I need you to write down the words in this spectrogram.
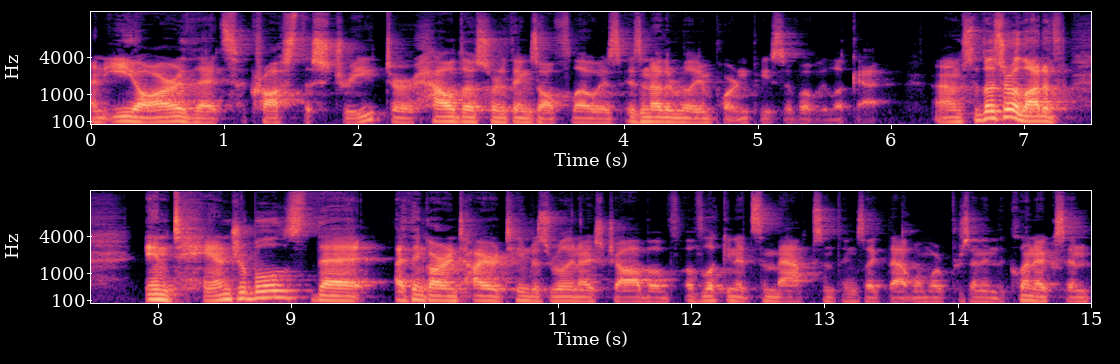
an ER that's across the street or how those sort of things all flow is is another really important piece of what we look at. Um, so those are a lot of intangibles that I think our entire team does a really nice job of, of looking at some maps and things like that when we're presenting the clinics. And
